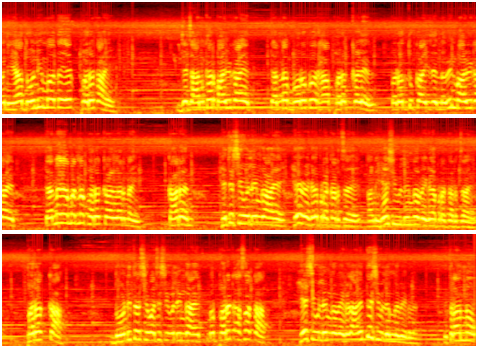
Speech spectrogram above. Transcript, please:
पण ह्या दोन्हीमध्ये एक फरक आहे. जे जाणकार भाविक आहेत त्यांना बरोबर हा फरक कळेल. परंतु काही जे नवीन भाविक आहेत त्यांना यामधला फरक कळणार नाही. कारण हे जे शिवलिंग आहे हे वेगळ्या प्रकारचं आहे आणि हे शिवलिंग वेगळ्या प्रकारचं आहे. फरक का? दोन्ही तर शिवाचे शिवलिंग आहेत. मग फरक असा का? हे शिवलिंग वेगळं आणि ते शिवलिंग वेगळं. मित्रांनो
